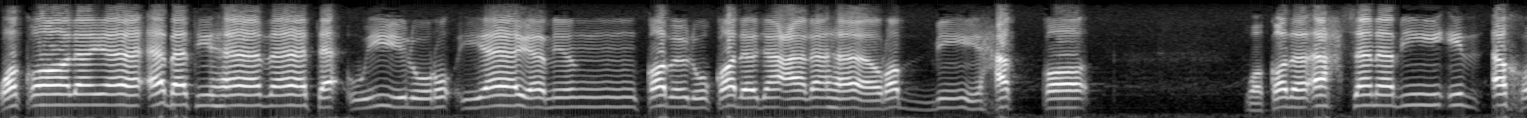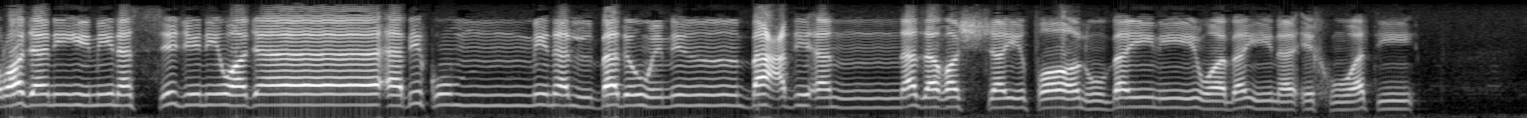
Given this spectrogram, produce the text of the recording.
وَقَالَ يَا أَبَتِ هَذَا تَأْوِيلُ رُؤْيَايَ مِنْ قَبْلُ قَدْ جَعَلَهَا رَبِّي حَقًّا وَقَدْ أَحْسَنَ بِي إِذْ أَخْرَجَنِي مِنَ السِّجْنِ وَجَاءَ بِكُمْ مِنَ الْبَدْوِ مِنْ بَعْدِ أَنْ نَزَغَ الشَّيْطَانُ بَيْنِي وَبَيْنَ إِخْوَتِي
